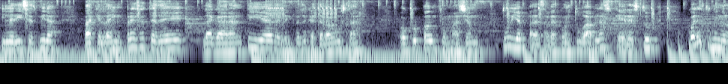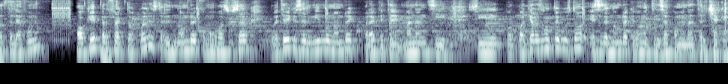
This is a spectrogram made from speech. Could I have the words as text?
y le dices, mira, para que la empresa te dé la garantía de la empresa que te va a gustar, ocupa información tuya para saber cuando tú hablas que eres tú. ¿Cuál es tu número de teléfono? Ok, perfecto. ¿Cuál es el nombre? ¿Cómo vas a usar? Porque tiene que ser el mismo nombre para que te mandan, si, si por cualquier razón te gustó, ese es el nombre que van a utilizar para mandarte el cheque.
